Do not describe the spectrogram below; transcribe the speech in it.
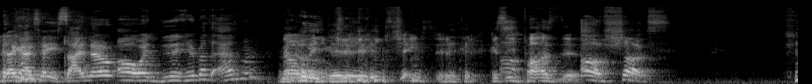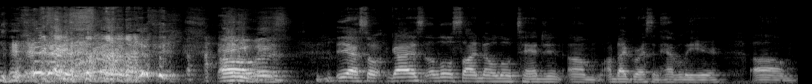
that guys, hey, side note. Oh wait, did they hear about the asthma? No, No, they he, didn't. he changed it because he paused it. Oh shucks. Anyways. Um, yeah. So guys, a little side note, a little tangent. Um, I'm digressing heavily here. Um,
